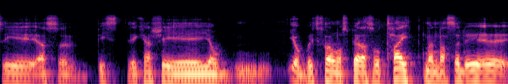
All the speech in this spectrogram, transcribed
ser, alltså visst det kanske är jobb, jobbigt för dem att spela så tajt, men alltså det,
